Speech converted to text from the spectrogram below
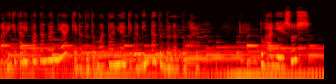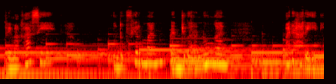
Mari kita lipat tangannya, kita tutup matanya, kita minta tuntunan Tuhan. Tuhan Yesus, terima kasih untuk firman dan juga renungan pada hari ini.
